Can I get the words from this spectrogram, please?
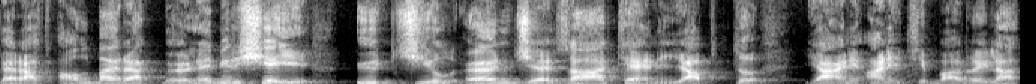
Berat Albayrak böyle bir şeyi 3 yıl önce zaten yaptı. Yani an itibarıyla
